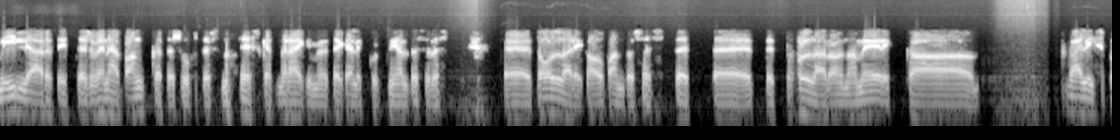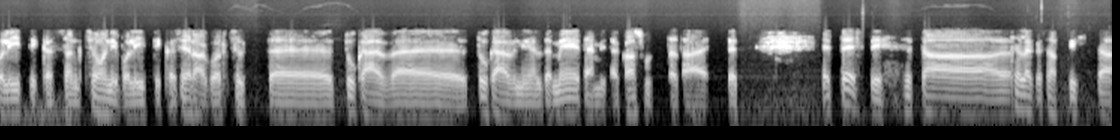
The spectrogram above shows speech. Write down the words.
miljardites Vene pankade suhtes, noh, eeskätt me räägime ju tegelikult nii-öelda sellest eh, dollarikaubandusest, et, et, et dollar on Ameerika välispoliitikas, sanktsioonipoliitikas erakordselt äh, tugev äh,, tugev nii-öelda meede, mida kasutada, et, et et tõesti, ta, sellega saab pihta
